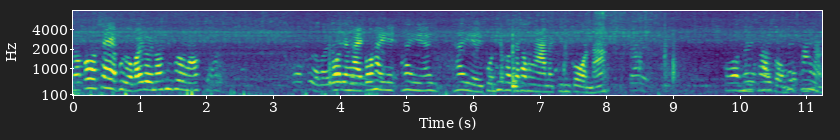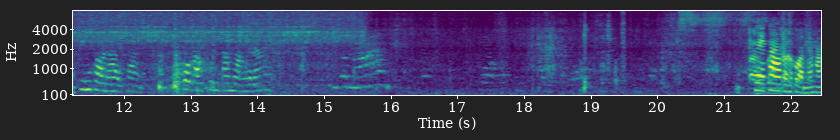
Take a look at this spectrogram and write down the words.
แล้วก็แช่เผื่อไว้เลยเนาะพี่เพื่องเนาะแค่เผื่อไว้ก็ยังไงก็ให้ให้ให้ให้ไอ้คนที่เขาจะทำงานนะกินก่อนนะ ใช่เพราะว่ามีข้าวสองให้ช่างอะกินก่อนได้ใช่พวกเรากินตามหลังก็ได้แช่ข้าวกันก่อนนะคะ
